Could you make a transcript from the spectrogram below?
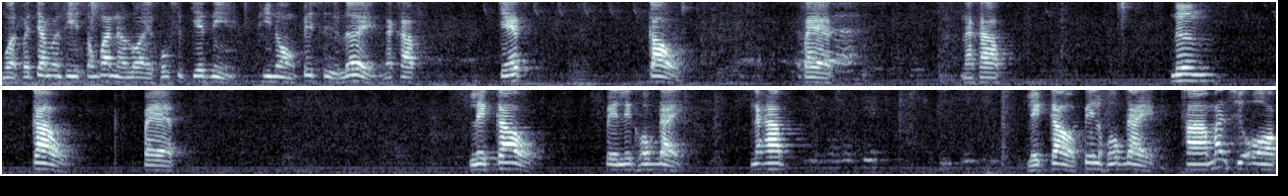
งวดประจำวันที่2567 นี่ พี่น้องไปซื้อเลยนะครับ7 9 8นะครับ 1 9 8เก้าแปดเลข9เป็นเลข6ได้นะครับ เลข9เป็นเลข6ได้ถ้ามันสิออก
